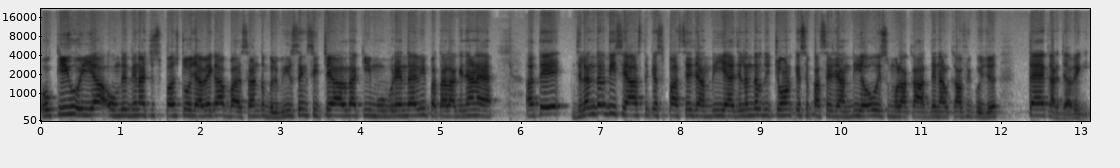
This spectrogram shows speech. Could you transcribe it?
ਉਹ ਕੀ ਹੋਈ ਆ ਆਉਂਦੇ ਦਿਨਾਂ 'ਚ ਸਪਸ਼ਟ ਹੋ ਜਾਵੇਗਾ। ਬਸੰਤ ਬਲਵੀਰ ਸਿੰਘ ਸੀਚੇਵਾਲ ਦਾ ਕੀ ਮੂਵ ਰਹਿੰਦਾ ਇਹ ਵੀ ਪਤਾ ਲੱਗ ਜਾਣਾ ਹੈ। ਅਤੇ ਜਲੰਧਰ ਦੀ ਸਿਆਸਤ ਕਿਸ ਪਾਸੇ ਜਾਂਦੀ ਹੈ, ਜਲੰਧਰ ਦੀ ਚੋਣ ਕਿਸ ਪਾਸੇ ਜਾਂਦੀ ਹੈ, ਉਹ ਇਸ ਮੁਲਾਕਾਤ ਦੇ ਨਾਲ ਕਾਫੀ ਕੁਝ ਤੈਅ ਕਰ ਜਾਵੇਗੀ।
